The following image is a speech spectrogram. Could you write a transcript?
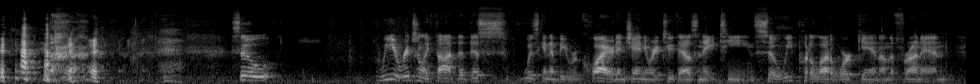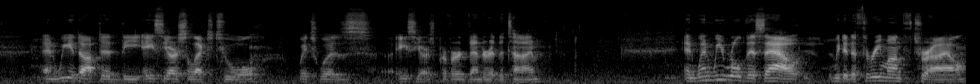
so, we originally thought that this was going to be required in January 2018. So, we put a lot of work in on the front end, and we adopted the ACR Select tool, which was ACR's preferred vendor at the time. And when we rolled this out, we did a three month trial,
